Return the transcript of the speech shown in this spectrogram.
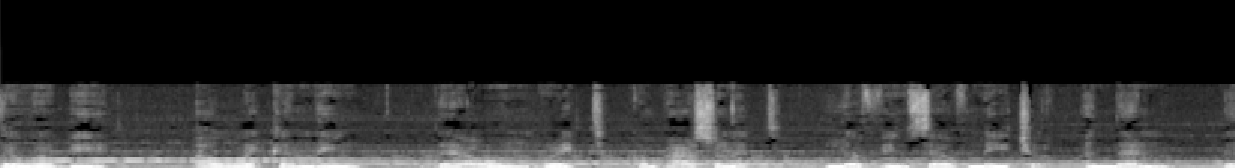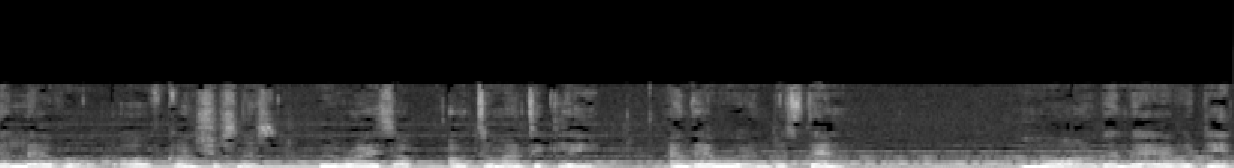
They will be awakening their own great, compassionate, loving self nature, and then their level of consciousness will rise up automatically and they will understand more than they ever did,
